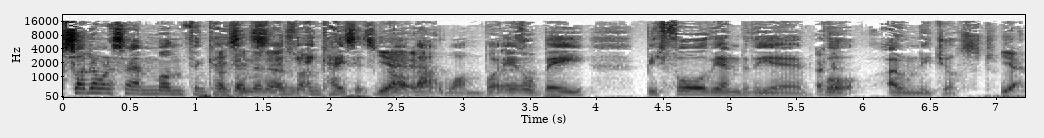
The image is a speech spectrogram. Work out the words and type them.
So I don't want to say a month in case Okay, it's no, that's in, in case it's Yeah, not yeah. that one, but it'll fine. be before the end of the year, but only just. Yeah.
